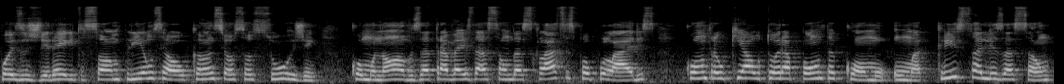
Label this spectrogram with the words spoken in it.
pois os direitos só ampliam seu alcance ou só surgem como novos através da ação das classes populares contra o que a autora aponta como uma cristalização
